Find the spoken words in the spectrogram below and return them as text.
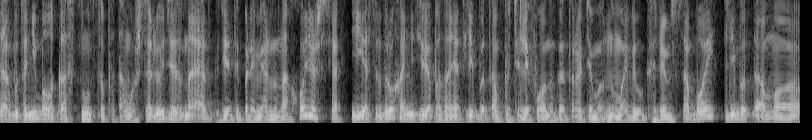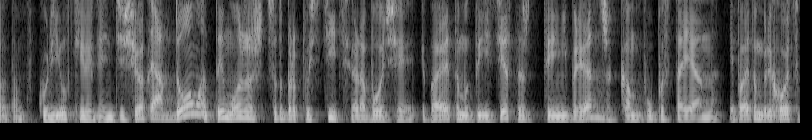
как бы то ни было коснуться, потому что люди знают, где ты примерно находишься, и если вдруг они тебе позвонят либо там по телефону, который тебе, ну, мобилка все время с собой, либо там, э, там в курилке или где-нибудь еще, а в дома ты можешь что-то пропустить рабочее, и поэтому ты, естественно, ты не привязан же к компу постоянно, и поэтому приходится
